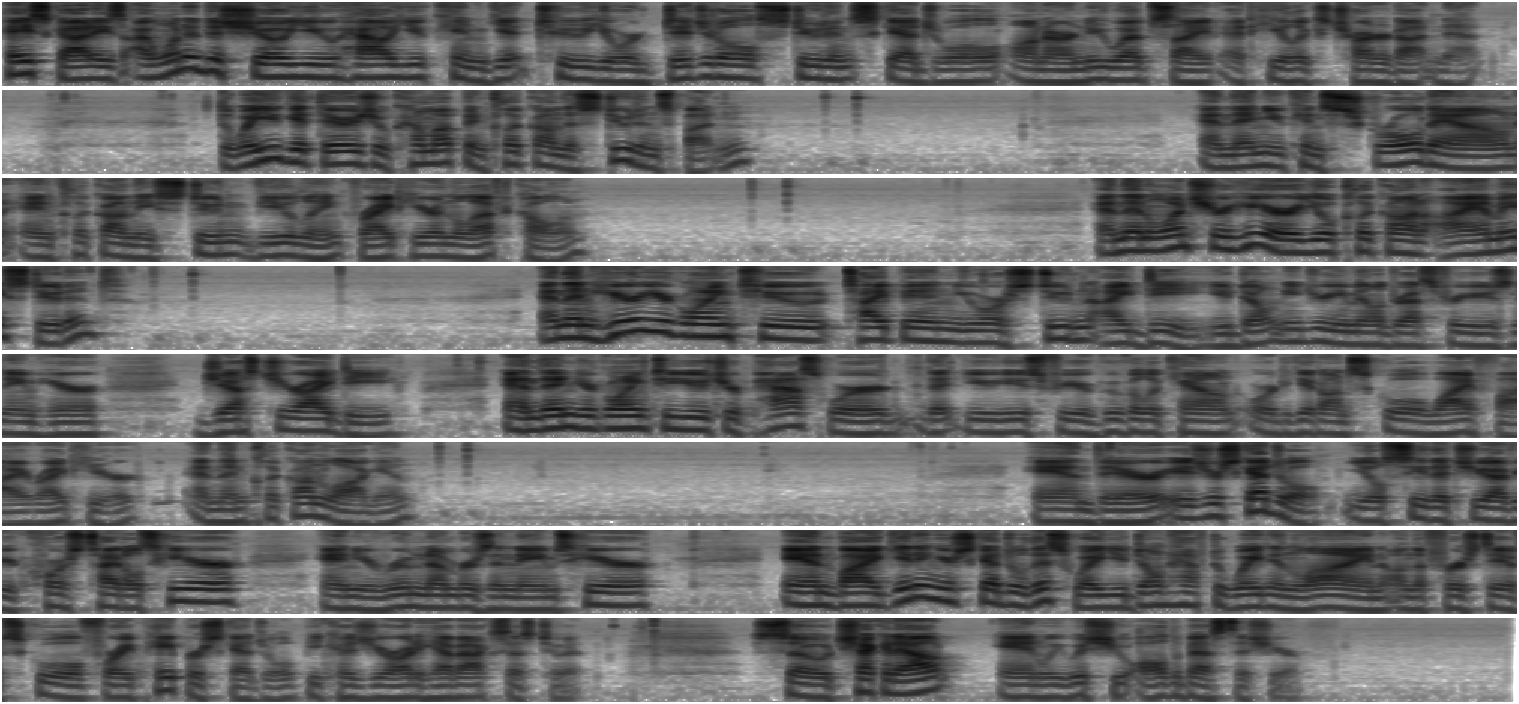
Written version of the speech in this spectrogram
Hey Scotties, I wanted to show you how you can get to your digital student schedule on our new website at helixcharter.net. The way you get there is you'll come up and click on the Students button, and then you can scroll down and click on the StudentVUE link right here in the left column. And then once you're here, you'll click on I am a student, and then here you're going to type in your student ID. You don't need your email address for your username here, just your ID. And then you're going to use your password that you use for your Google account or to get on school Wi-Fi right here. And then click on login. And there is your schedule. You'll see that you have your course titles here and your room numbers and names here. And by getting your schedule this way, you don't have to wait in line on the first day of school for a paper schedule because you already have access to it. So check it out, and we wish you all the best this year.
